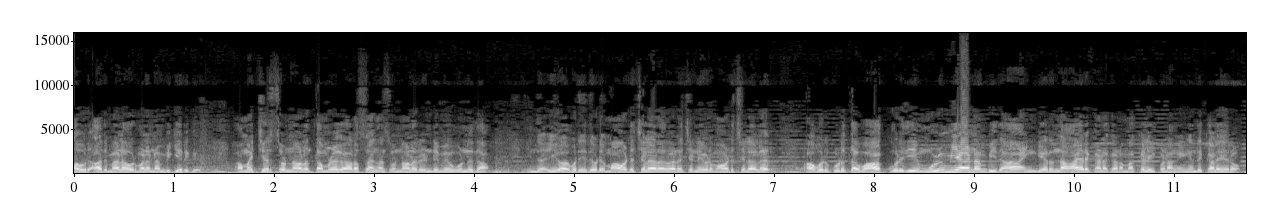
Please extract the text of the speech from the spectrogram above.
அவர் அது மேலே அவர் மேலே நம்பிக்கை இருக்கு. அமைச்சர் சொன்னாலும் தமிழக அரசாங்கம் சொன்னாலும் ரெண்டுமே ஒன்று தான் இந்த அவர் இதோட மாவட்ட செயலாளர் வேற சென்னையோட மாவட்ட செயலாளர் அவர் கொடுத்த வாக்குறுதியை முழுமையாக நம்பி தான் இங்கிருந்து ஆயிரக்கணக்கான மக்கள் இப்போ நாங்கள் இங்கேருந்து கலையிறோம்.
